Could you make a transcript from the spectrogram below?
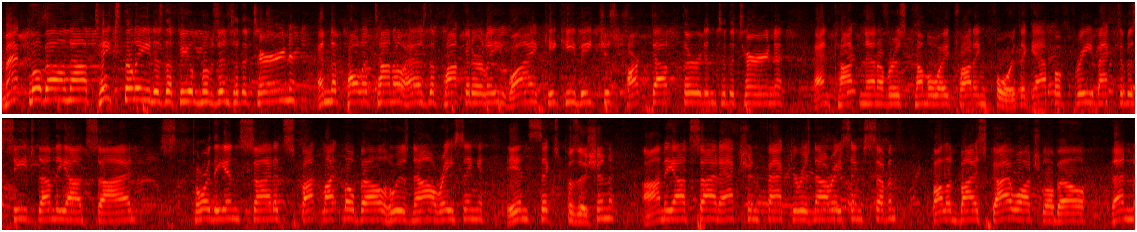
Mack Lobell now takes the lead as the field moves into the turn, and Napolitano has the pocket early. Waikiki Beach is parked out third into the turn, and Cotton has come away trotting fourth. A gap of three back to Besiege down the outside. Toward the inside, it's Spotlight Lobell, who is now racing in sixth position. On the outside, Action Factor is now racing seventh, followed by Skywatch Lobell. Then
